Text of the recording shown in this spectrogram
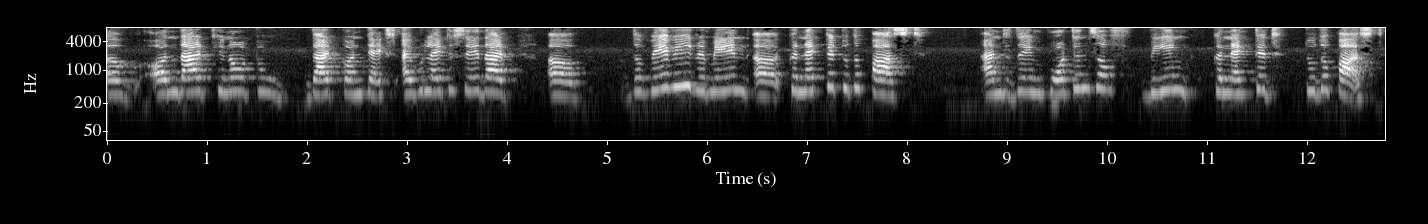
uh, on that you know to that context i would like to say that uh, the way we remain uh, connected to the past and the importance of being connected to the past.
